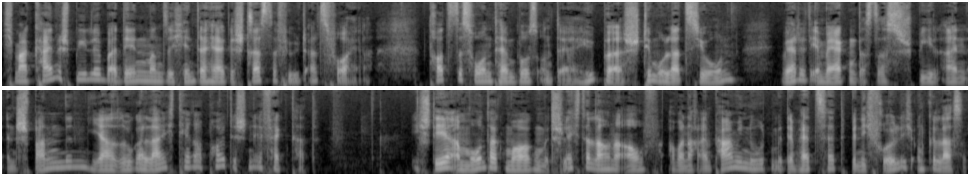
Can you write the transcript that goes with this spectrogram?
Ich mag keine Spiele, bei denen man sich hinterher gestresster fühlt als vorher. Trotz des hohen Tempos und der Hyperstimulation werdet ihr merken, dass das Spiel einen entspannenden, ja sogar leicht therapeutischen Effekt hat. Ich stehe am Montagmorgen mit schlechter Laune auf, aber nach ein paar Minuten mit dem Headset bin ich fröhlich und gelassen.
